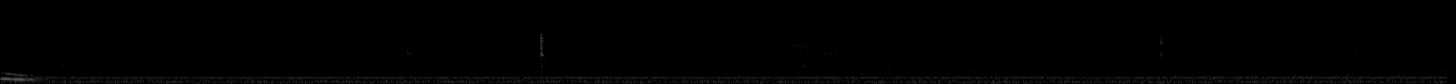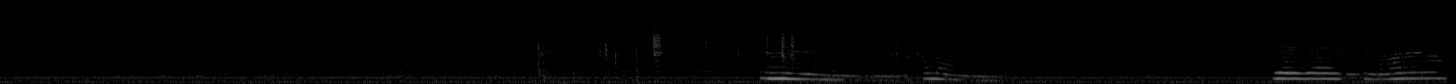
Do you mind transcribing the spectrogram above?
Hmm. Hmm. Come on. See you guys tomorrow,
